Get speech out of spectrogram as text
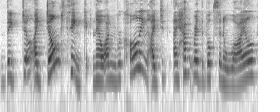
they don't. I don't think. Now, I'm recalling. I did. I haven't read the books in a while,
